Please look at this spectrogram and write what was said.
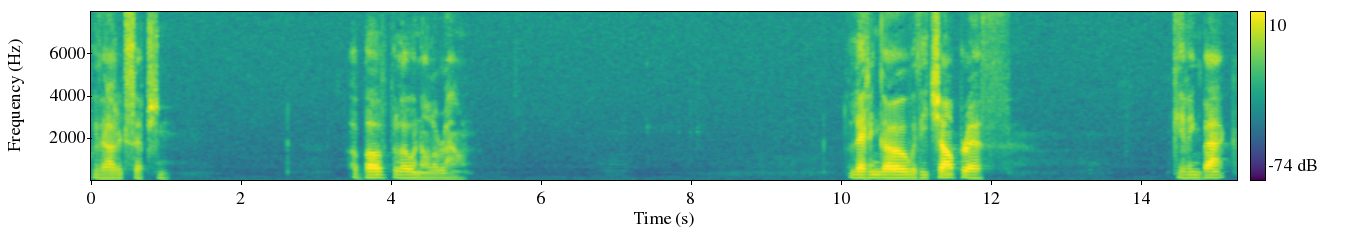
without exception, above, below, and all around. Letting go with each out breath, giving back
